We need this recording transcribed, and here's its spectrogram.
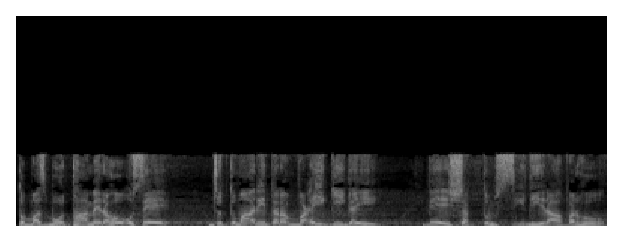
تو مضبوط تھامے رہو اسے جو تمہاری طرف وحی کی گئی۔ بے شک تم سیدھی راہ پر ہو۔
